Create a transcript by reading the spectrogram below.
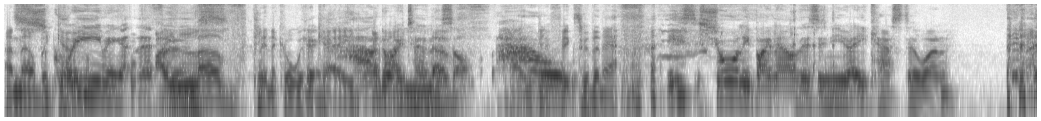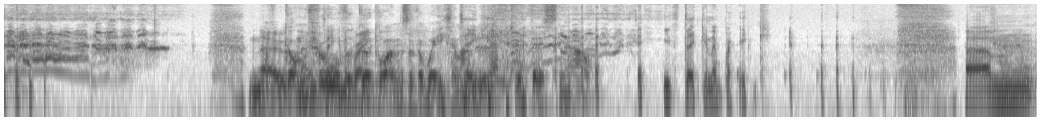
and they'll be going. Screaming at their phones. I love clinical with a K. "How do I turn love this off? How-" Hieroglyphics with an F. is surely by now there's a new Acaster one. No, I've gone no, through all the good ones of the week, He's and taking- I'm left with this now. he's taking a break. um,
